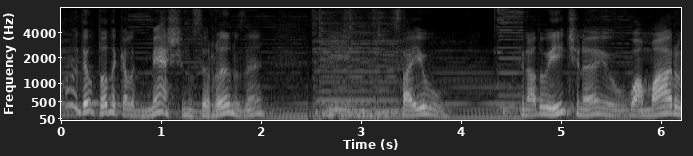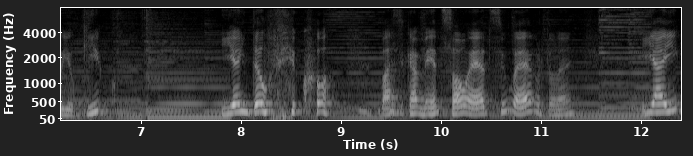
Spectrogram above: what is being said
quando deu toda aquela mexe nos Serranos, né? E saiu o final do It, né? O Amaro e o Kiko. E então ficou basicamente só o Edson e o Everton, né? E aí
